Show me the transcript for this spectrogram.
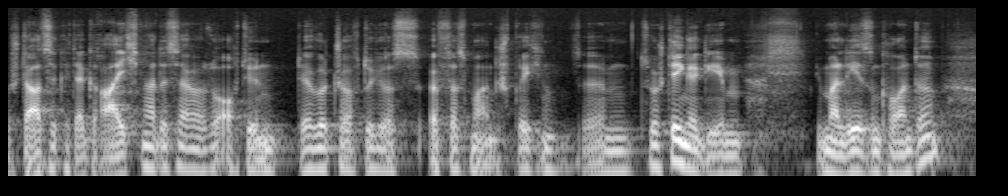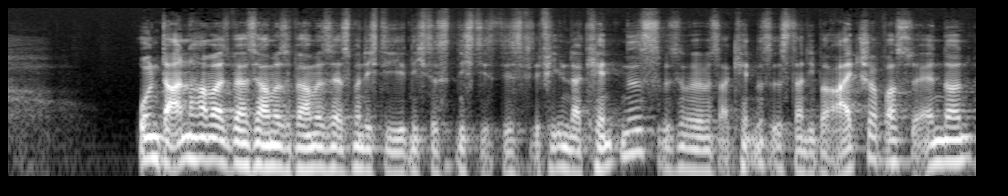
Staatssekretär Greichen hat es ja so auch den, der Wirtschaft durchaus öfters mal in Gesprächen ähm, zu verstehen gegeben, wie man lesen konnte. Und dann haben wir, wir haben, wir haben erstmal nicht die, nicht das, nicht die, fehlende Erkenntnis, beziehungsweise das Erkenntnis ist dann die Bereitschaft, was zu ändern.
